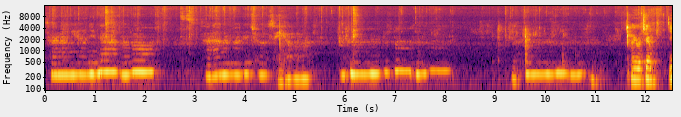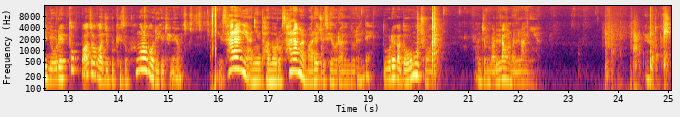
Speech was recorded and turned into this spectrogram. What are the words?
사랑이 아닌 나로 사랑을 말해주세요. 아, 요즘 이 노래 푹 빠져가지고 계속 흥얼거리게 되네요. 사랑이 아닌 단어로 사랑을 말해주세요라는 노래인데 노래가 너무 좋아요. 완전 말랑말랑이야. 이렇게.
